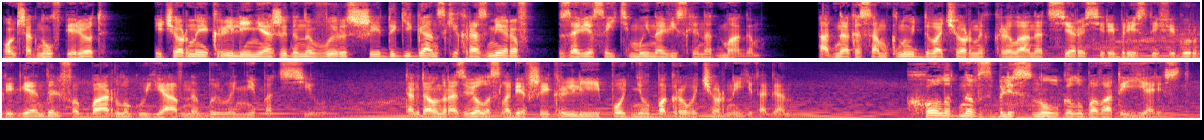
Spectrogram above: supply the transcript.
Он шагнул вперед, и черные крылья, неожиданно выросшие до гигантских размеров, завесой тьмы нависли над магом. Однако сомкнуть два черных крыла над серо-серебристой фигуркой Гэндальфа Барлогу явно было не под силу. Тогда он развел ослабевшие крылья и поднял багрово-черный ятаган. Холодно взблеснул голубоватый ярист —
